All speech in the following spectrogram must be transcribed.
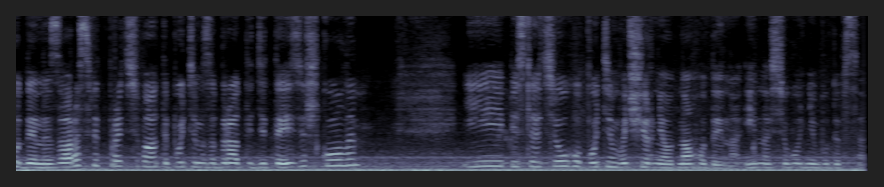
години зараз відпрацювати, потім забрати дітей зі школи. І після цього потім вечірня одна година. І на сьогодні буде все.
